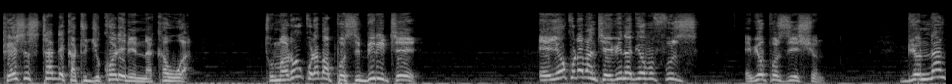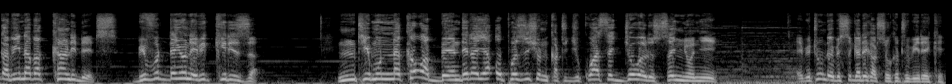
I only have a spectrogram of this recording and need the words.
kesi stade katugikolere nakawa tumale okulaba posibility ey'okulaba nti ebibiina by'obufuzi ebyopposition byonna nga birina ba candidates bivuddeyo ne bikkiriza nti munnakawa bendera ya opposition katugikwase joel senyonyi ebitundu ebisigadde katusooke tubireke.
